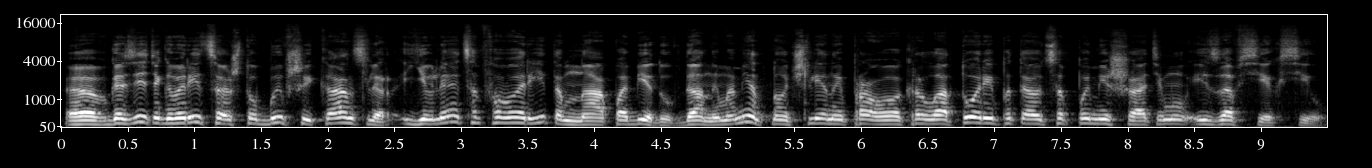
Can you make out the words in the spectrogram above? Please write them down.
Э, в газете говорится, что бывший канцлер является фаворитом на победу в данный момент, но члены правого крыла Тори пытаются помешать ему изо всех сил.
